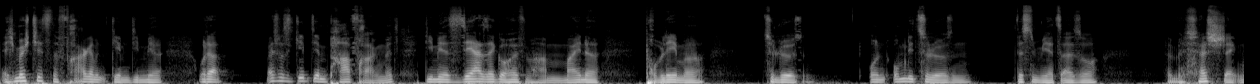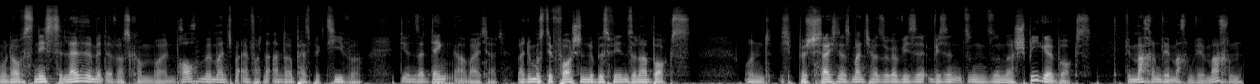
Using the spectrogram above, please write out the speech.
Ich möchte jetzt eine Frage mitgeben, die mir, oder, weißt du was, ich gebe dir ein paar Fragen mit, die mir sehr, sehr geholfen haben, meine Probleme zu lösen. Und um die zu lösen, wissen wir jetzt also, wenn wir feststecken und aufs nächste Level mit etwas kommen wollen, brauchen wir manchmal einfach eine andere Perspektive, die unser Denken erweitert. Weil du musst dir vorstellen, du bist wie in so einer Box. Und ich bezeichne das manchmal sogar wie wir sind in so einer Spiegelbox. Wir machen, wir machen, wir machen.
